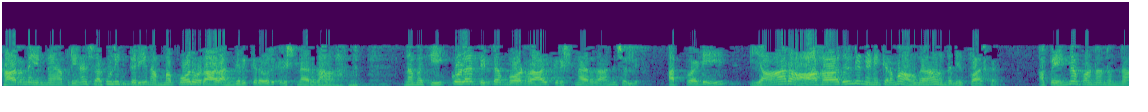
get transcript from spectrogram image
காரணம் என்ன அப்படின்னா சகுனிக்கு தெரியும் நம்ம போல ஒரு ஆள் அங்க இருக்கிறவர் கிருஷ்ணர் தான். நமக்கு ஈக்குவலா திட்டம் போடுற ஆள் கிருஷ்ணர் தான் சொல்லி. அப்படி யார ஆகாதுன்னு நினைக்கிறோமோ அவங்க தான் வந்து நிற்பார்கள். அப்ப என்ன பண்ணணும்னா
